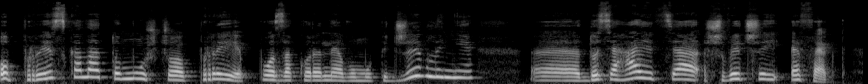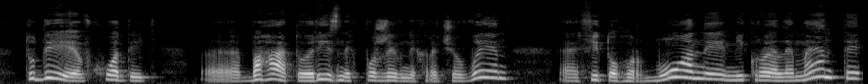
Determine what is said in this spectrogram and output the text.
оприскала, тому що при позакореневому підживленні е, досягається швидший ефект. Туди входить е, багато різних поживних речовин, е, фітогормони, мікроелементи.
